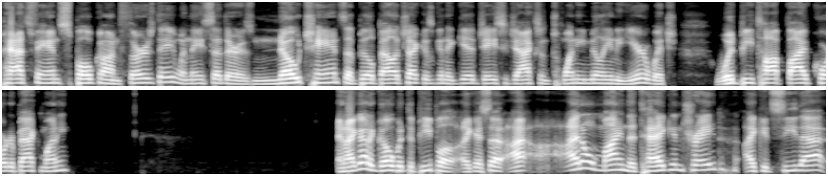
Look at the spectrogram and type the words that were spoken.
Pats fans spoke on Thursday when they said there is no chance that Bill Belichick is going to give JC Jackson 20 million a year, which would be top five quarterback money. And I got to go with the people. Like I said, I I don't mind the tag and trade. I could see that.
